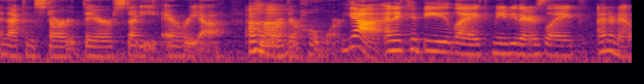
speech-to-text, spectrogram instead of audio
and that can start their study area Uh-huh. for their homework. Yeah, and it could be like maybe there's like I don't know,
